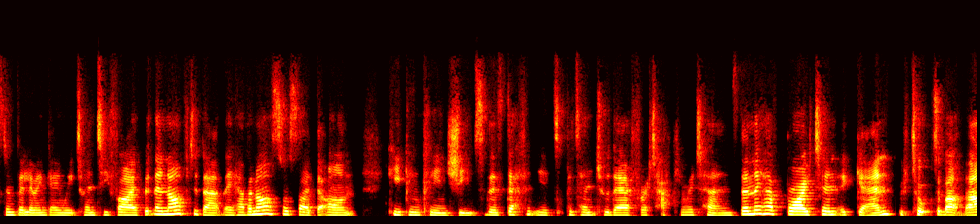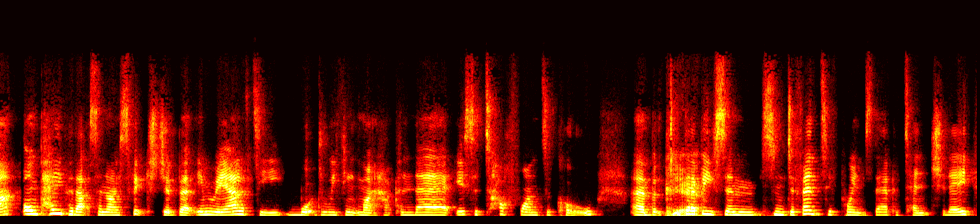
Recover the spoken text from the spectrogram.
Aston Villa in game week 25, but then after that, they have an Arsenal side that aren't keeping clean sheets. So there's definitely a potential there for attacking returns. Then they have Brighton again. We've talked about that. On paper, that's a nice fixture, but in reality, what do we think might happen there? It's a tough one to call. Um, but could yeah. there be some some defensive points there potentially?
